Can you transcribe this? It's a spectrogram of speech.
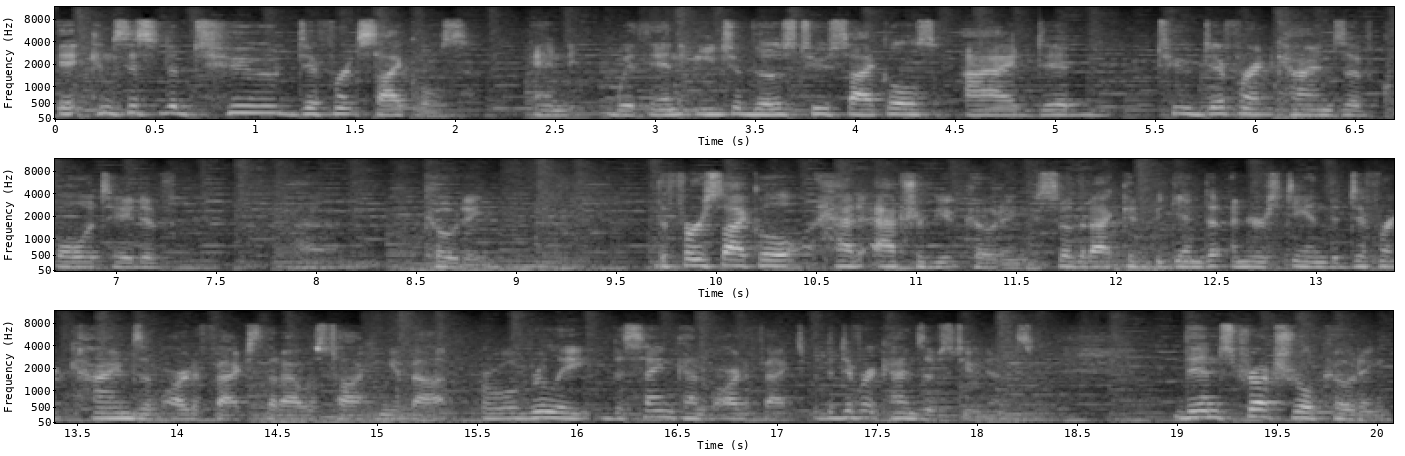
It consisted of two different cycles, and within each of those two cycles, I did two different kinds of qualitative um, coding. The first cycle had attribute coding so that I could begin to understand the different kinds of artifacts that I was talking about, or well, really the same kind of artifacts, but the different kinds of students. Then structural coding.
